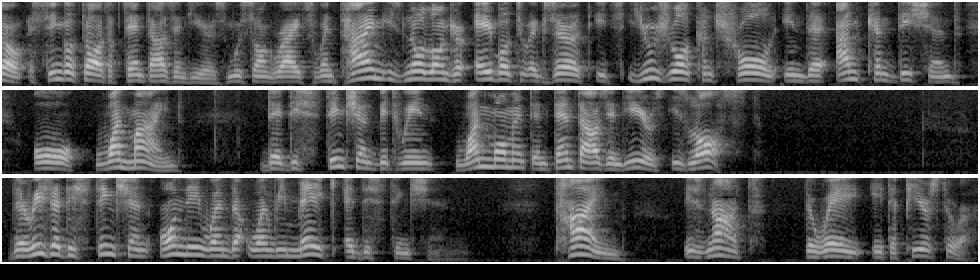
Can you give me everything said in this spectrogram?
So, a single thought of 10,000 years, Mu Soeng writes When time is no longer able to exert its usual control in the unconditioned or one mind, the distinction between one moment and 10,000 years is lost. There is a distinction only when, the, when we make a distinction. Time is not the way it appears to us,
